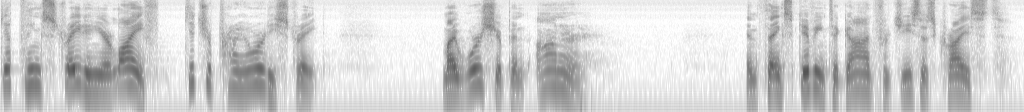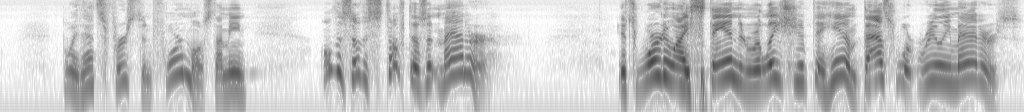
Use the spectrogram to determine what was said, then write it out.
get things straight in your life, get your priorities straight. My worship and honor and thanksgiving to God for Jesus Christ. Boy, that's first and foremost. I mean, all this other stuff doesn't matter. It's where do I stand in relationship to Him? That's what really matters.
